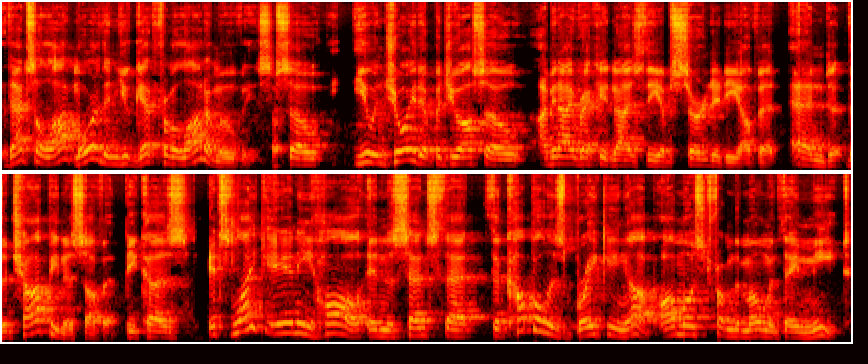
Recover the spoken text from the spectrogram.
That's a lot more than you get from a lot of movies. So you enjoyed it, but you also, I mean, I recognize the absurdity of it and the choppiness of it because it's like Annie Hall in the sense that the couple is breaking up almost from the moment they meet.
